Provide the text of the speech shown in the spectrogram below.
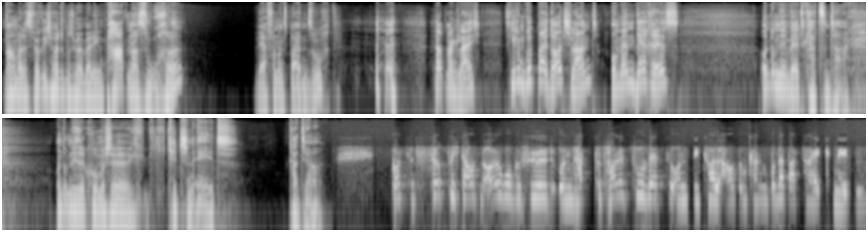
machen wir das wirklich heute, muss ich mal überlegen, Partnersuche. Wer von uns beiden sucht. Hört man gleich. Es geht um Goodbye Deutschland, um Menderes und um den Weltkatzentag. Und um diese komische KitchenAid. Katja. Kostet 40.000 Euro gefühlt und hat tolle Zusätze und sieht toll aus und kann wunderbar Teig kneten.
